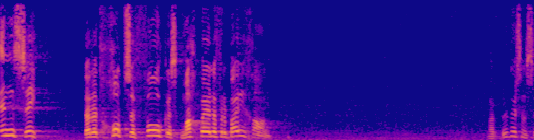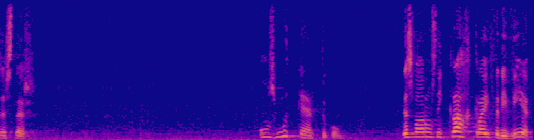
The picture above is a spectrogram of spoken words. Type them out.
insig dat dit God se volk is, mag by hulle verbygaan. Maar broeders en susters, Ons moet kerk toe kom. Dis waar ons die krag kry vir die week.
